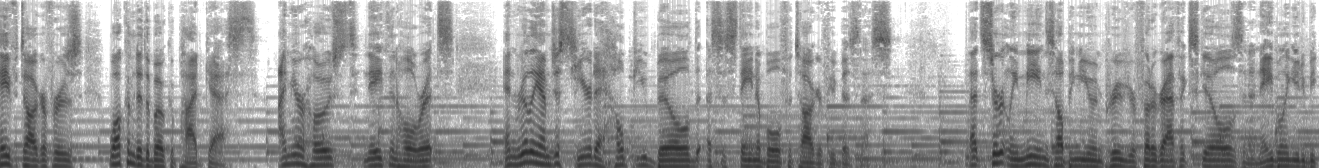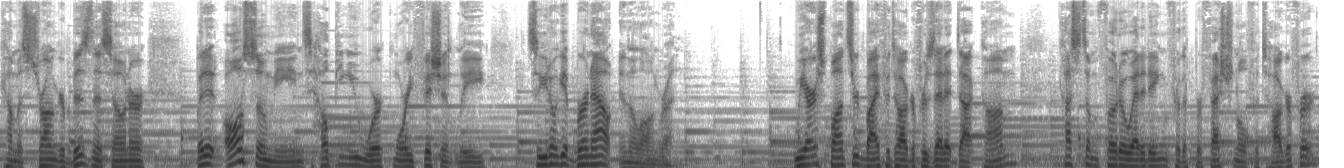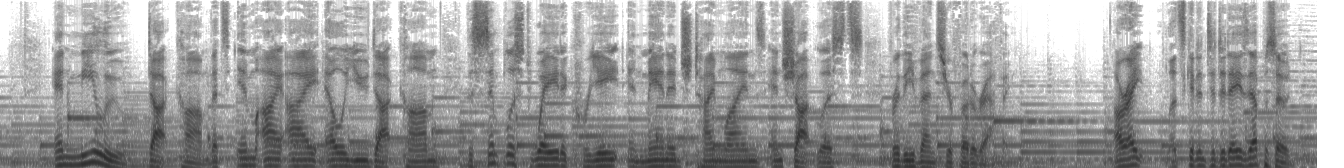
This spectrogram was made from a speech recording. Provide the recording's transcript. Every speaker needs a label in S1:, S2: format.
S1: Hey, photographers, welcome to the Bokeh Podcast. I'm your host, Nathan Holritz, and really I'm just here to help you build a sustainable photography business. That certainly means helping you improve your photographic skills and enabling you to become a stronger business owner, but it also means helping you work more efficiently so you don't get burnt out in the long run. We are sponsored by photographersedit.com, custom photo editing for the professional photographer and Miilu.com. That's M I I L U.com, the simplest way to create and manage timelines and shot lists for the events you're photographing. All right, let's get into today's episode.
